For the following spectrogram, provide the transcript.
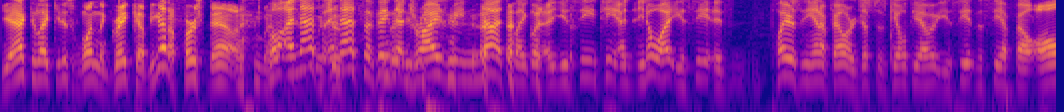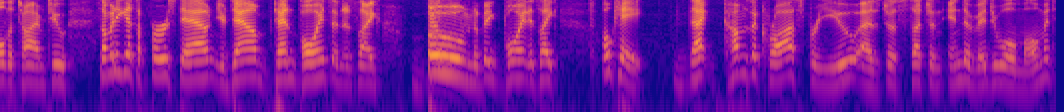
you're acting like you just won the Grey Cup. You got a first down." Well, and that's and was- that's the thing that drives me nuts. Like what you see, team, and you know what you see, it's players in the NFL are just as guilty of it. You see it in the CFL all the time too. Somebody gets a first down, you're down ten points, and it's like boom, the big point. It's like okay. That comes across for you as just such an individual moment.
